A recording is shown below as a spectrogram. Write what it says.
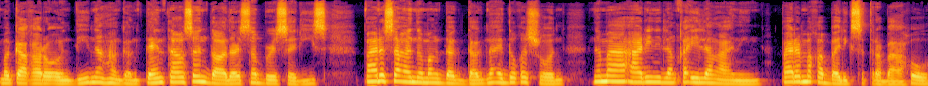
Magkakaroon din ng hanggang $10,000 na bursaries para sa anumang dagdag na edukasyon na maaari nilang kailanganin para makabalik sa trabaho.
